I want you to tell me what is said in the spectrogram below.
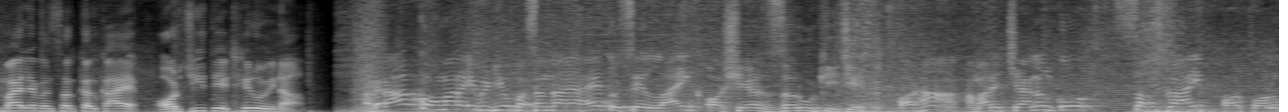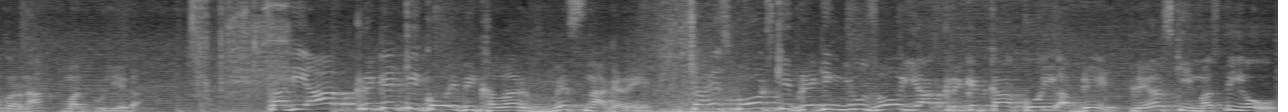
माई इलेवन सर्कल का ऐप और जीते ढेरों इनाम। अगर हमारा ये वीडियो पसंद आया है तो इसे लाइक और शेयर ज़रूर कीजिए। और हाँ हमारे चैनल को सब्सक्राइब और फॉलो करना मत भूलिएगा। ताकि आप क्रिकेट की कोई भी खबर मिस ना करें। चाहे स्पोर्ट्स की ब्रेकिंग न्यूज़ हो या क्रिकेट का कोई अपडेट प्लेयर्स की मस्ती हो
